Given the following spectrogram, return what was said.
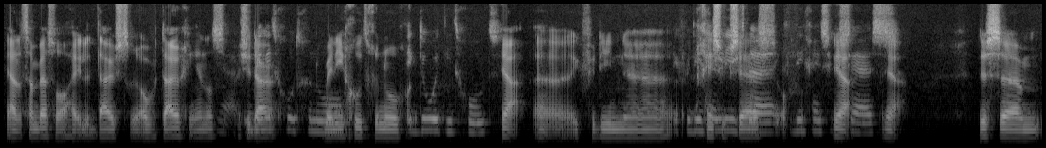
ja, dat zijn best wel hele duistere overtuigingen. En als, Ja, als je ben daar, niet goed genoeg. ik ben niet goed genoeg, Ik doe het niet goed. Ja, eh, ik verdien, eh, ik verdien geen, succes. liefde. Ik of, verdien geen ja, succes. ja. Dus um,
